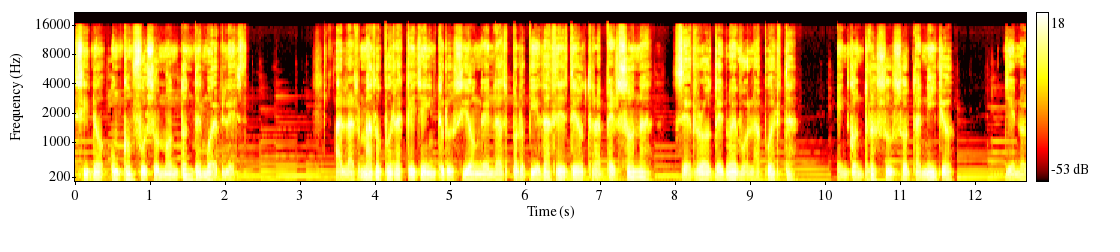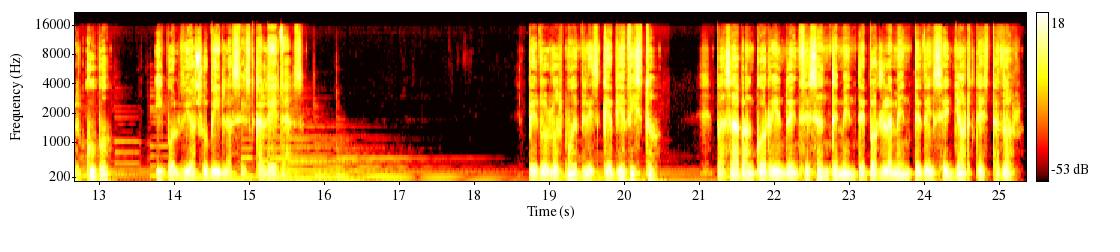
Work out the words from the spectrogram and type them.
sino un confuso montón de muebles. Alarmado por aquella intrusión en las propiedades de otra persona, cerró de nuevo la puerta, encontró su sotanillo, llenó el cubo y volvió a subir las escaleras. Pero los muebles que había visto pasaban corriendo incesantemente por la mente del señor testador,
